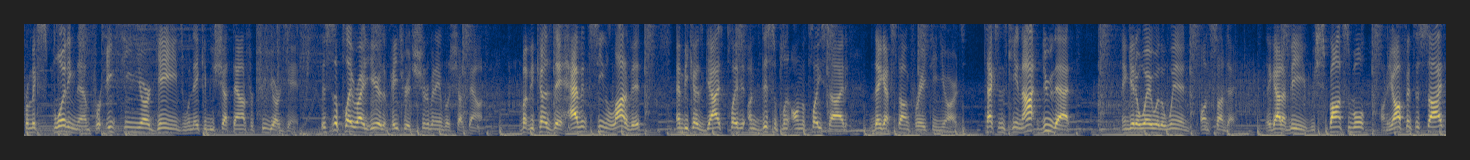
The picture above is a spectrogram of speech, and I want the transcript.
from exploiting them for 18 yard gains when they can be shut down for two yard gains. This is a play right here the Patriots should have been able to shut down. But because they haven't seen a lot of it, and because guys played it undisciplined on the play side, they got stung for 18 yards. Texans cannot do that and get away with a win on Sunday. They got to be responsible on the offensive side.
